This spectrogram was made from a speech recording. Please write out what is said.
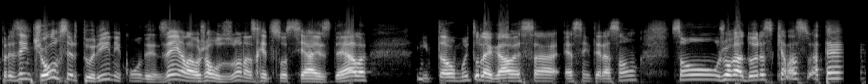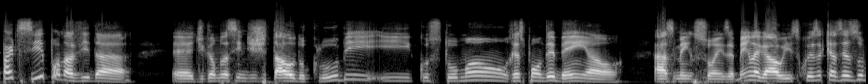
presenteou o Serturini com o desenho, ela já usou nas redes sociais dela. Então, muito legal essa, essa interação. São jogadoras que elas até participam da vida, é, digamos assim, digital do clube e costumam responder bem ao, às menções. É bem legal isso, coisa que às vezes o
